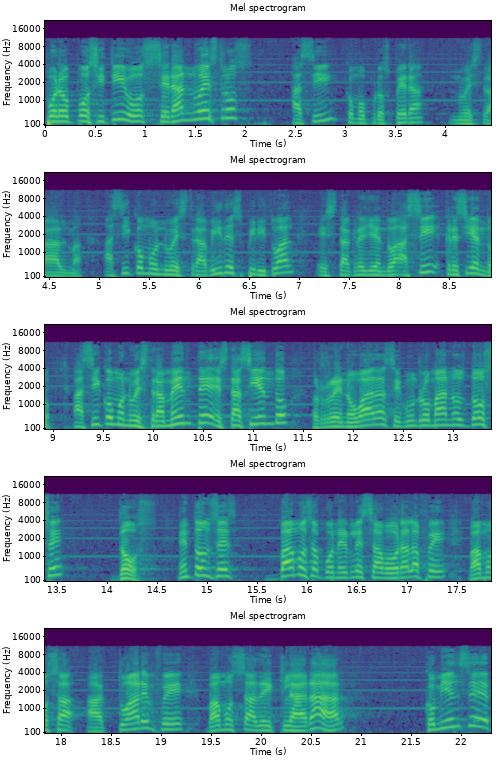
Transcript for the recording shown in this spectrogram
propositivos serán nuestros, así como prospera nuestra alma, así como nuestra vida espiritual está creyendo, así creciendo, así como nuestra mente está siendo renovada según Romanos 12, 2. Entonces, vamos a ponerle sabor a la fe, vamos a actuar en fe, vamos a declarar. Comience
